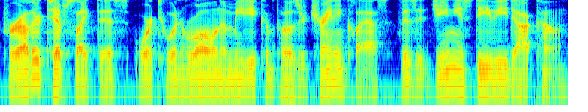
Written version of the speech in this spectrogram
For other tips like this, or to enroll in a Media Composer training class, visit geniusdv.com.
